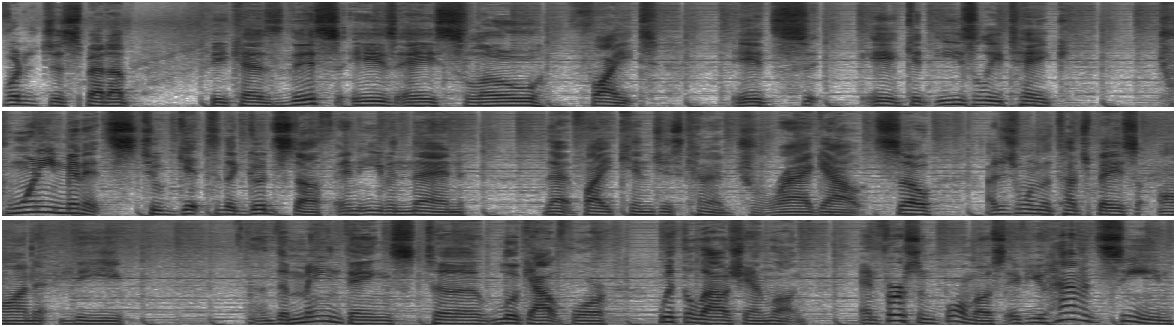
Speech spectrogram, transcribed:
footage is sped up because this is a slow fight. It's it could easily take 20 minutes to get to the good stuff, and even then, that fight can just kind of drag out. So I just wanted to touch base on the the main things to look out for with the Lao Shan Lung. And first and foremost, if you haven't seen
